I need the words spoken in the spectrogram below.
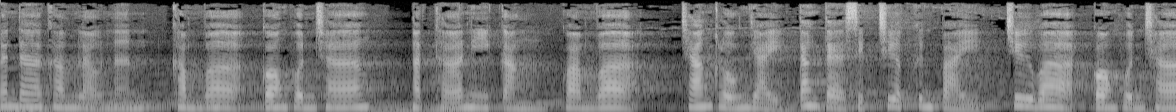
บรรดาคำเหล่านั้นคำว่ากองพลช้าง หัตถานีกัง ความว่า ช้างโขลงใหญ่ตั้งแต่สิบเชือกขึ้นไป ชื่อว่ากองพลช้า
